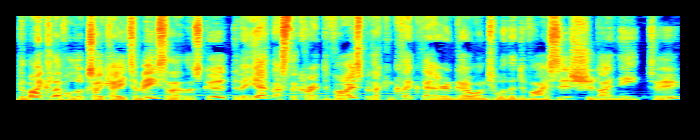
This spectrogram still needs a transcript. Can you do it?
The mic level looks okay to me, so that looks good. But yeah, that's the correct device, but I can click there and go on to other devices should I need to.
